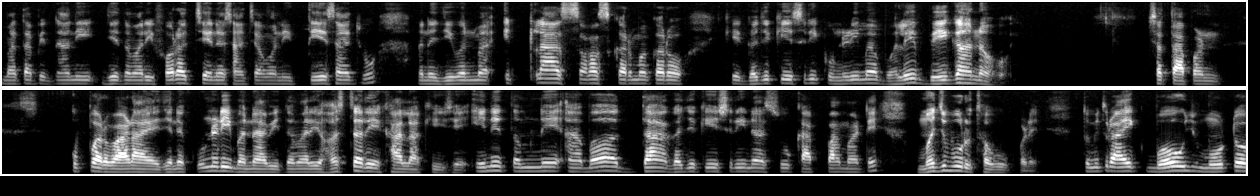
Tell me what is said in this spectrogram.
માતા પિતાની જે તમારી ફરજ છે એને સાચવવાની તે સાચવો અને જીવનમાં એટલા સરસ કર્મ કરો કે ગજકેસરી કુંડળીમાં ભલે ભેગા ન હોય. છતાં પણ ઉપરવાળાએ જેને કુંડળી બનાવી તમારી હસ્તરેખા લખી છે, એને તમને આ બધા ગજકેસરીના સુખ આપવા માટે મજબૂર થવું પડે. તો મિત્રો, આ એક બહુ જ મોટો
